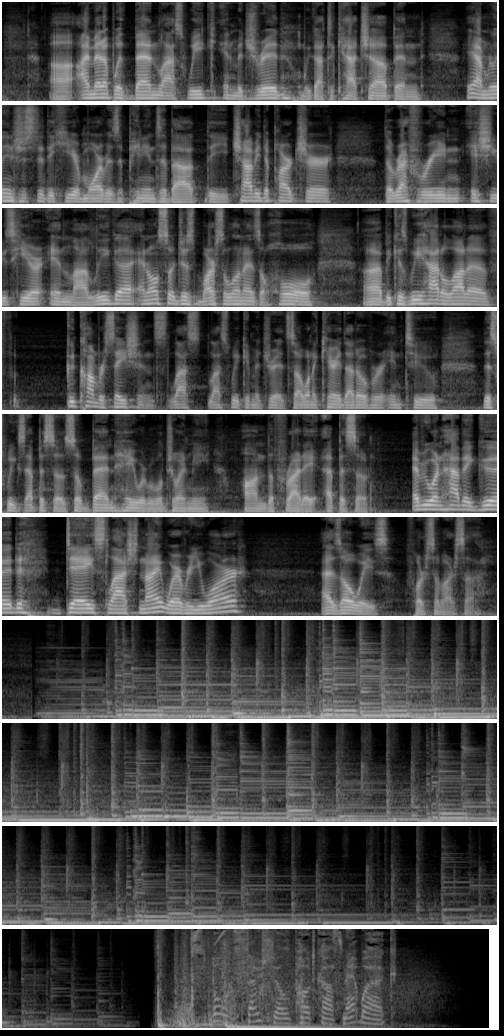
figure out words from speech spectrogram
uh, I met up with Ben last week in Madrid. We got to catch up, and yeah, I'm really interested to hear more of his opinions about the Xavi departure, the refereeing issues here in La Liga, and also just Barcelona as a whole. Uh, because we had a lot of good conversations last last week in Madrid. So I want to carry that over into this week's episode. So Ben Hayward will join me on the Friday episode. Everyone have a good day slash night wherever you are. As always, Forza Barça. Podcast Network.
